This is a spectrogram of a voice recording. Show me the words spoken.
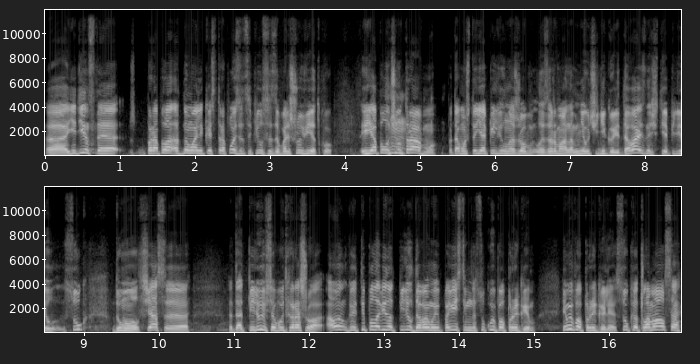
единственное, параплан одной маленькой стропой зацепился за большую ветку. И я получил травму, потому что я пилил ножом лазермана. Мне ученик говорит, давай, значит, я пилил сук. Думал, сейчас э, отпилю и все будет хорошо. А он говорит, ты половину отпилил, давай мы повесим на суку и попрыгаем. И мы попрыгали. Сук отломался,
